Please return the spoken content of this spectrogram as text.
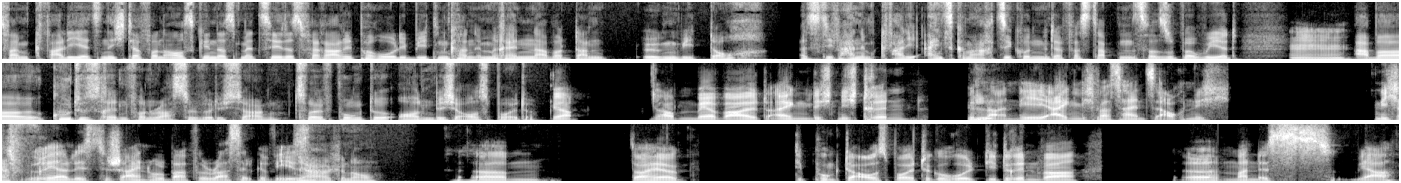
zwar im Quali jetzt nicht davon ausgehen, dass Mercedes Ferrari Paroli bieten kann, im Rennen aber dann irgendwie doch. Also die waren im Quali 1,8 Sekunden hinter Verstappen, das war super weird. Mhm. Aber gutes Rennen von Russell, würde ich sagen. Zwölf Punkte, ordentliche Ausbeute. Ja. Ja, mehr war halt eigentlich nicht drin. Mhm. Nee, eigentlich war Sainz auch nicht, nicht ja. realistisch einholbar für Russell gewesen. Ja, genau. Ähm, daher die Punkteausbeute geholt, die drin war. Äh, man ist ja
